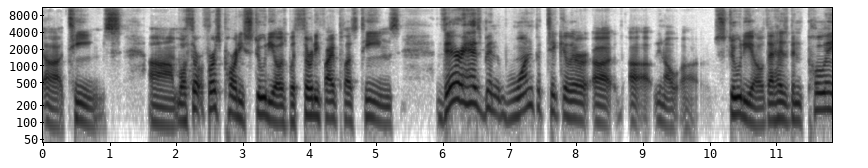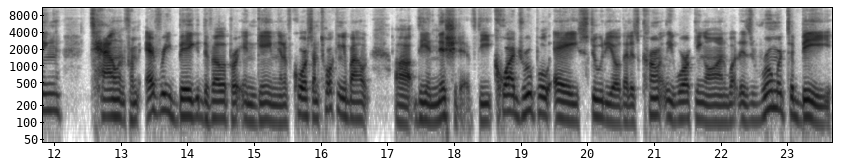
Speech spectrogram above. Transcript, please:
uh, teams, um, well, th- first party studios with 35 plus teams, there has been one particular, uh, uh, you know, uh, studio that has been pulling talent from every big developer in gaming. And of course, I'm talking about uh, the initiative, the quadruple A studio that is currently working on what is rumored to be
